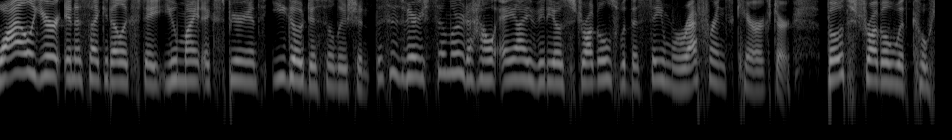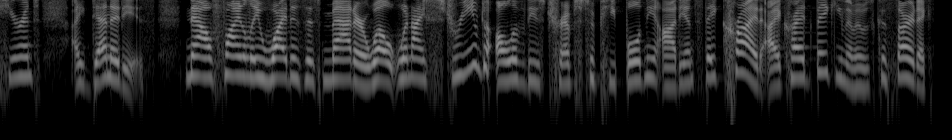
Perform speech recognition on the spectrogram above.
while you're in a psychedelic state, you might experience ego dissolution. This is very similar to how AI video struggles with the same reference character. Both struggle with coherent identities. Now, finally, why does this matter? Well, when I streamed all of these trips to people in the audience, they cried. I cried making them. It was cathartic.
